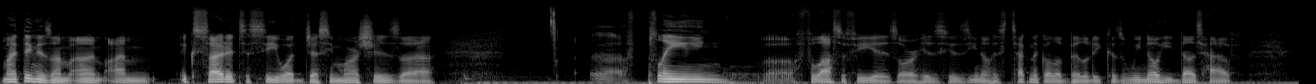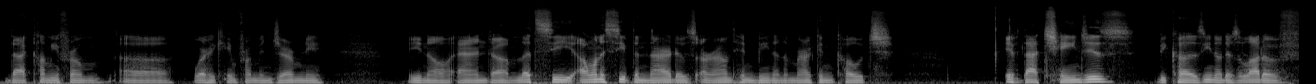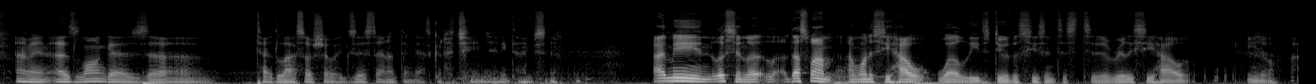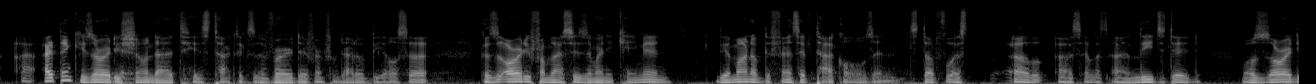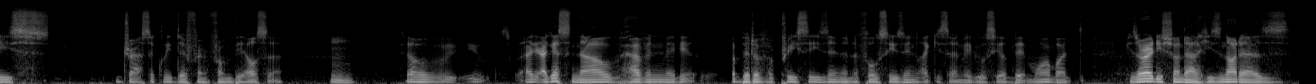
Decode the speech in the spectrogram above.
My thing is, I'm I'm I'm excited to see what Jesse Marsh's uh, uh, playing uh, philosophy is, or his his you know his technical ability, because we know he does have that coming from uh, where he came from in Germany. You know, and um, let's see. I want to see if the narratives around him being an American coach, if that changes, because you know there's a lot of I mean, as long as uh, Ted Lasso show exists, I don't think that's gonna change anytime soon. I mean, listen, that's why I'm, I want to see how well Leeds do this season to to really see how, you know. I, I think he's already shown that his tactics are very different from that of Bielsa, because already from last season when he came in, the amount of defensive tackles and stuff less uh, uh, uh Leeds did was already drastically different from Bielsa. Hmm. So I, I guess now having maybe a bit of a preseason and a full season, like you said, maybe we'll see a bit more. But he's already shown that he's not as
